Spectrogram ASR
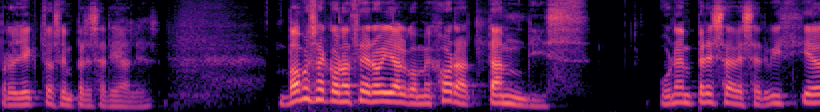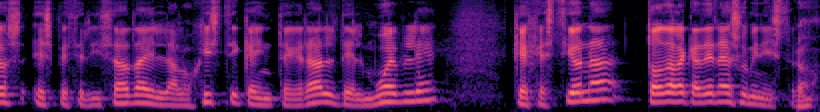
proyectos empresariales. Vamos a conocer hoy algo mejor a Tamdis, una empresa de servicios especializada en la logística integral del mueble que gestiona toda la cadena de suministro.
